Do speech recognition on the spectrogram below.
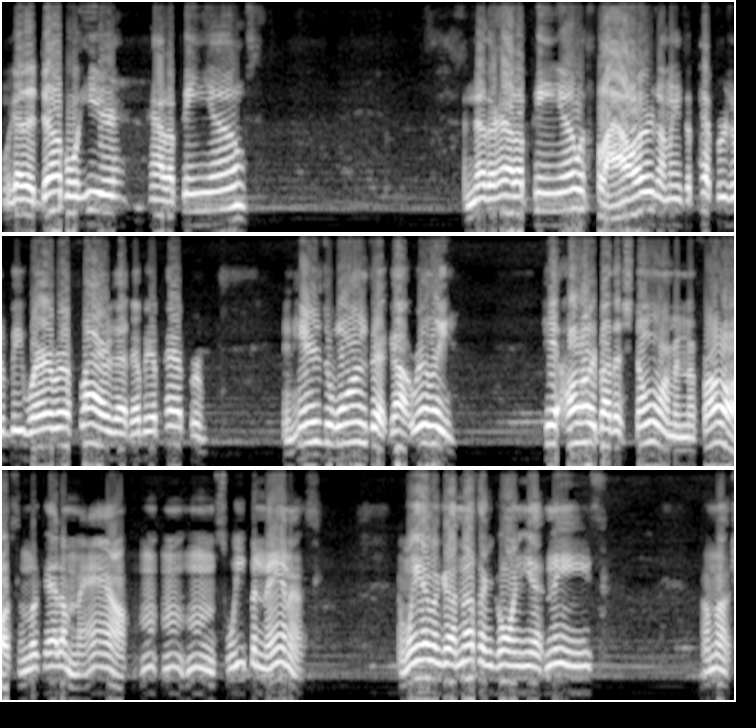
We got a double here, jalapenos. Another jalapeno with flowers. I mean, the peppers will be wherever a flower's at, there'll be a pepper. And here's the ones that got really hit hard by the storm and the frost. And look at them now. Mm-mm-mm, sweet bananas. And we haven't got nothing going yet in these. I'm not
